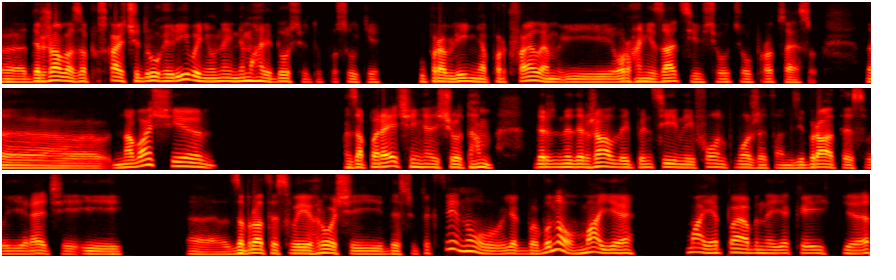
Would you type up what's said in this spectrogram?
Е, Держава, запускаючи другий рівень, у неї немає досвіду, по суті, управління портфелем і організації всього цього процесу. Е, На ваші заперечення, що там недержавний пенсійний фонд може там зібрати свої речі і е, забрати свої гроші і десь утекти. Ну, якби воно має, має певний який. Е,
